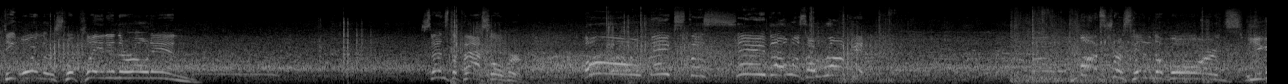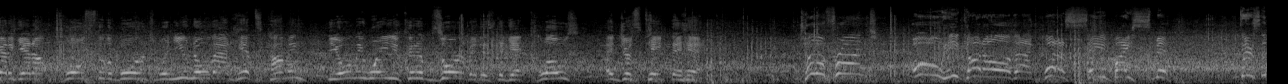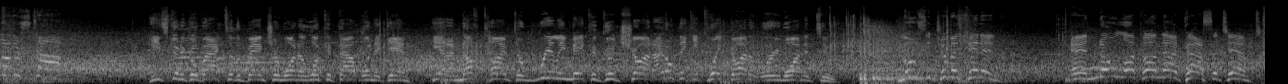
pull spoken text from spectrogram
The Oilers will play it in their own end. Sends the pass over. Oh, makes the save. That was a rocket. Monstrous hit of the boards. You got to get up close to the boards. When you know that hit's coming, the only way you can absorb it is to get close and just take the hit. To the front. Oh, he got all of that. What a save by Smith. There's another stop. He's going to go back to the bench and want to look at that one again. He had enough time to really make a good shot. I don't think he quite got it where he wanted to. Moves it to MacKinnon. And no luck on that pass attempt.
